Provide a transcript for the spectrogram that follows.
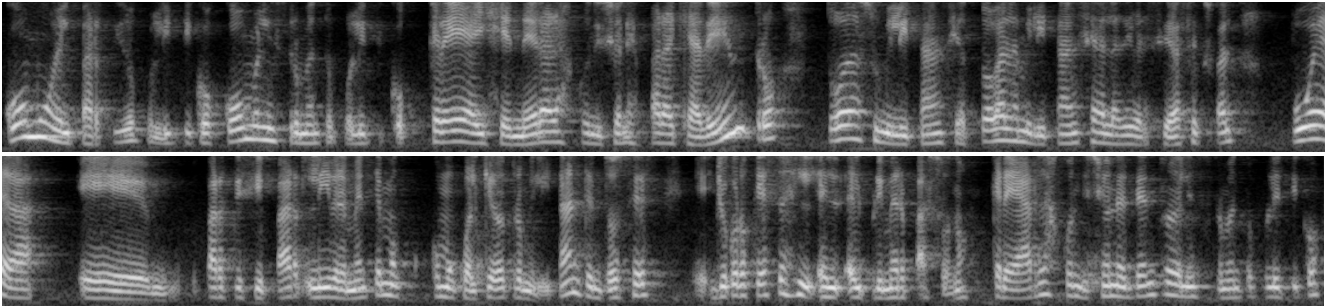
cómo el partido político, cómo el instrumento político crea y genera las condiciones para que adentro toda su militancia, toda la militancia de la diversidad sexual pueda eh, participar libremente como cualquier otro militante. Entonces, eh, yo creo que eso es el, primer paso, ¿no? Crear las condiciones dentro del instrumento político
